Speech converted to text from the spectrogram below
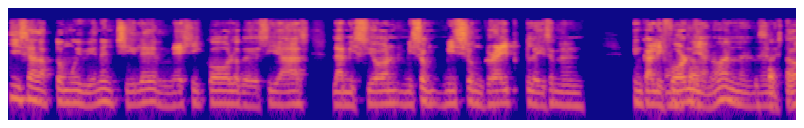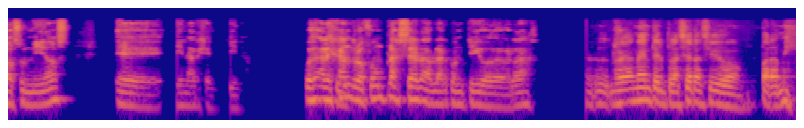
y se adaptó muy bien en Chile, en México, lo que decías, la misión, Mission, Mission Grape, que le dicen en, en California, ¿no? En. Estados Unidos eh, y en Argentina. Pues Alejandro, fue un placer hablar contigo, de verdad. Realmente el placer ha sido para mí,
